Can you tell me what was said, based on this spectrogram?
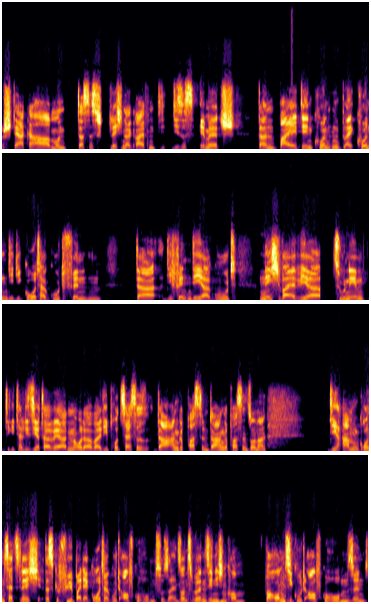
Stärke haben und das ist schlicht und ergreifend dieses Image dann bei den Kunden, bei Kunden, die die Gotha gut finden. Da, die finden die ja gut, nicht weil wir zunehmend digitalisierter werden oder weil die Prozesse da angepasst sind, da angepasst sind, sondern die haben grundsätzlich das Gefühl, bei der Gotha gut aufgehoben zu sein. Sonst würden sie nicht mhm. kommen. Warum sie gut aufgehoben sind,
